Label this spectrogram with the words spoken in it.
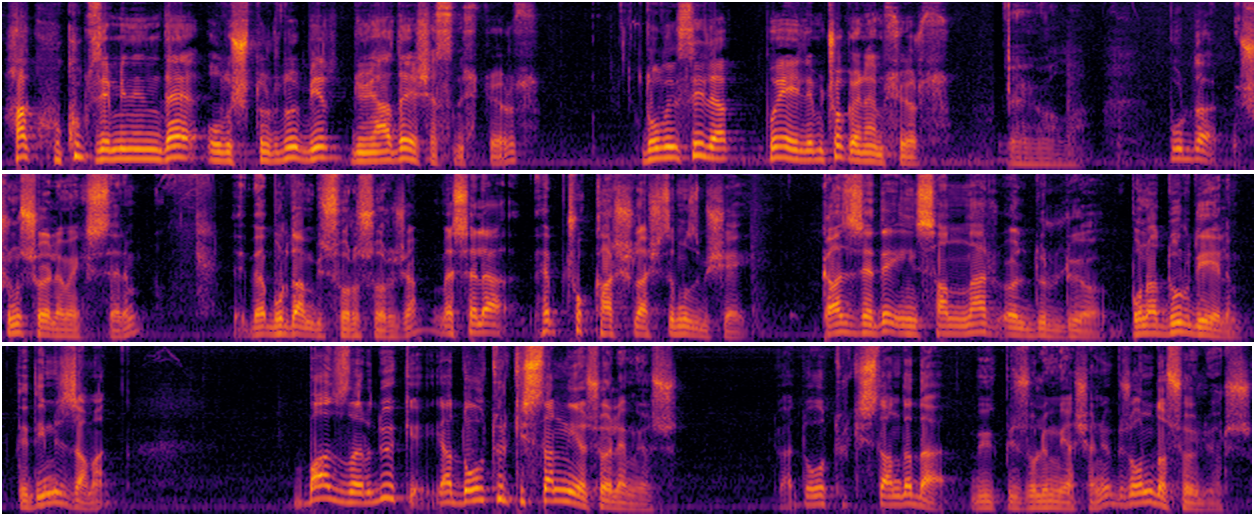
hak hukuk zemininde oluşturduğu bir dünyada yaşasın istiyoruz. Dolayısıyla bu eylemi çok önemsiyoruz. Eyvallah. Burada şunu söylemek isterim ve buradan bir soru soracağım. Mesela hep çok karşılaştığımız bir şey. Gazze'de insanlar öldürülüyor. Buna dur diyelim dediğimiz zaman bazıları diyor ki ya Doğu Türkistan niye söylemiyorsun? Ya Doğu Türkistan'da da büyük bir zulüm yaşanıyor. Biz onu da söylüyoruz.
